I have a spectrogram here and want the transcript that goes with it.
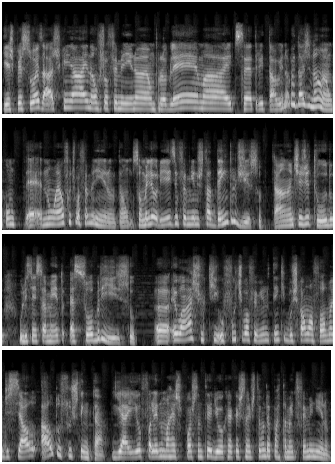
E as pessoas acham que, ai, não, o futebol feminino é um problema, etc e tal. E na verdade não, é um, é, não é o futebol feminino. Então, são melhorias e o feminino está dentro disso, tá? Antes de tudo, o licenciamento é sobre isso. Uh, eu acho que o futebol feminino tem que buscar uma forma de se autossustentar. E aí eu falei numa resposta anterior que é a questão de ter um departamento feminino,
